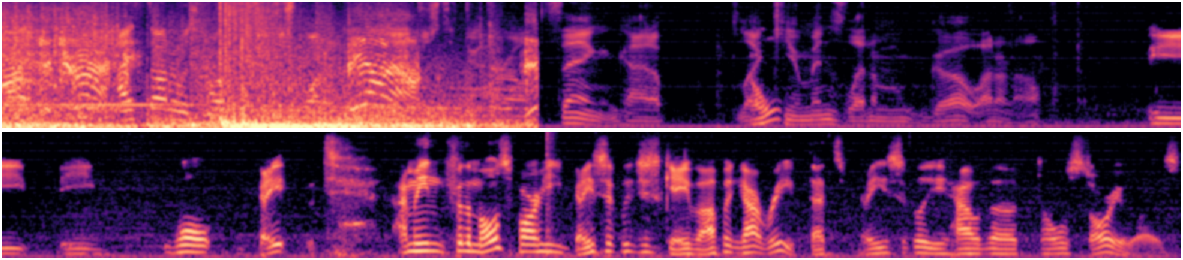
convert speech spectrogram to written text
lost the track. I thought it was more because he just wanted the Yeah. angels to do their own thing and kind of like Oh. humans let them go. I don't know. He he well ba- I mean for the most part he basically just gave up and got reaped. That's basically how the whole story was.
